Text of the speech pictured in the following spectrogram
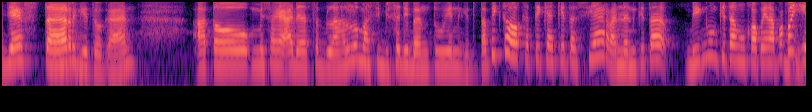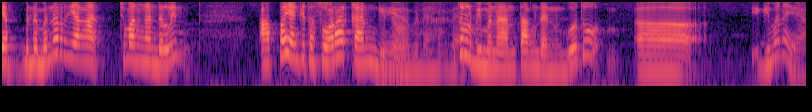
gesture gitu kan atau misalnya ada sebelah lu masih bisa dibantuin gitu tapi kalau ketika kita siaran dan kita bingung kita ngungkapin apa apa ya bener-bener yang cuman ngandelin apa yang kita suarakan gitu. Iya, benar, benar. itu lebih menantang dan gue tuh eh, gimana ya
